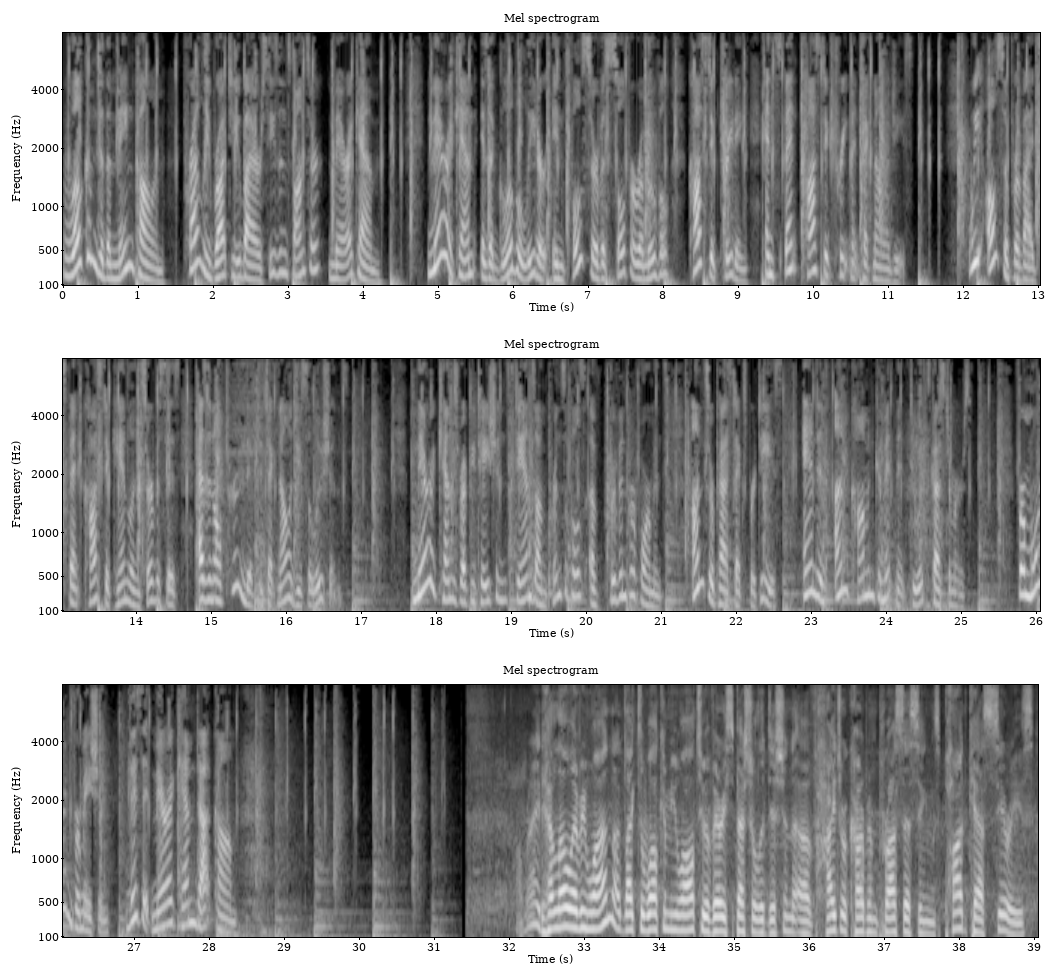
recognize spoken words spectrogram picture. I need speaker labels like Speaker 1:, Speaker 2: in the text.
Speaker 1: Welcome to the main column, proudly brought to you by our season sponsor, Merichem. Merichem is a global leader in full service sulfur removal, caustic treating, and spent caustic treatment technologies. We also provide spent caustic handling services as an alternative to technology solutions. Merichem's reputation stands on principles of proven performance, unsurpassed expertise, and an uncommon commitment to its customers. For more information, visit merichem.com.
Speaker 2: All right. Hello, everyone. I'd like to welcome you all to a very special edition of Hydrocarbon Processing's podcast series,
